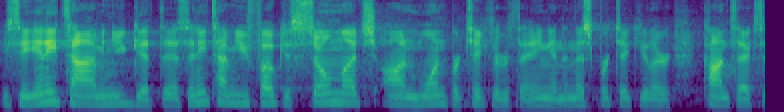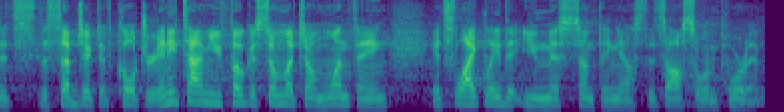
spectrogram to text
You see, anytime, and you get this, anytime you focus so much on one particular thing, and in this particular context, it's the subject of culture, anytime you focus so much on one thing, it's likely that you miss something else that's also important.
